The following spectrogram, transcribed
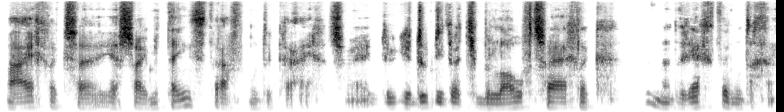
Maar eigenlijk zou, ja, zou je meteen straf moeten krijgen. Je doet niet wat je belooft, zou eigenlijk naar de rechter moeten gaan.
